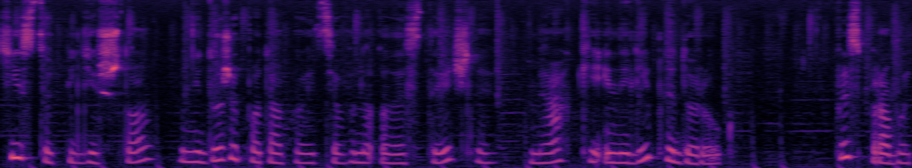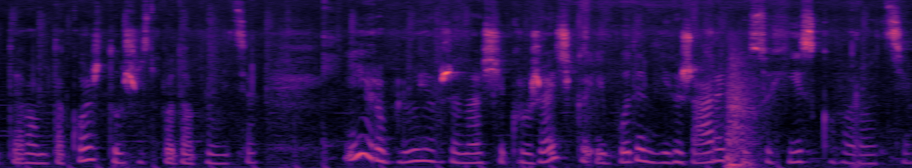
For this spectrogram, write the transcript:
Тісто підійшло, мені дуже подобається, воно еластичне, м'яке і не ліпне до рук. Ви спробуйте, вам також дуже сподобається. І роблю я вже наші кружечки і будемо їх жарити на сухій сковородці.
